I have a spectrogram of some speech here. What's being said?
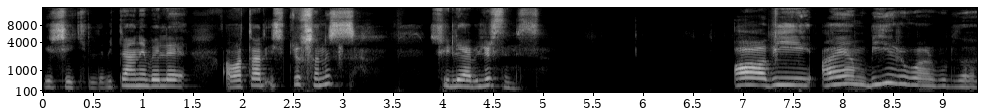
bir şekilde bir tane böyle avatar istiyorsanız söyleyebilirsiniz. Abi I am bir var burada.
